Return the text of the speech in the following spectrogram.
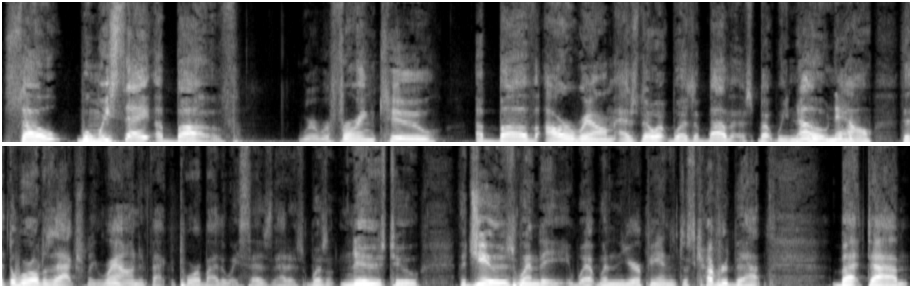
so when we say above, we're referring to above our realm as though it was above us. But we know now that the world is actually round. In fact, the Torah, by the way, says that it wasn't news to the Jews when the when the Europeans discovered that. But um,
